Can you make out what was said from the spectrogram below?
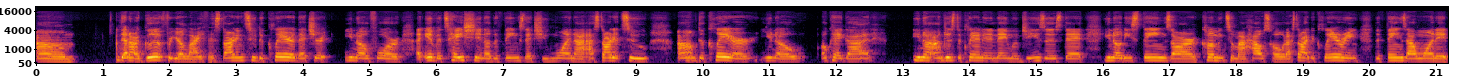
um, that are good for your life, and starting to declare that you're you know, for an invitation of the things that you want. I, I started to um, declare, you know, okay, God, you know, I'm just declaring in the name of Jesus that, you know, these things are coming to my household. I started declaring the things I wanted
